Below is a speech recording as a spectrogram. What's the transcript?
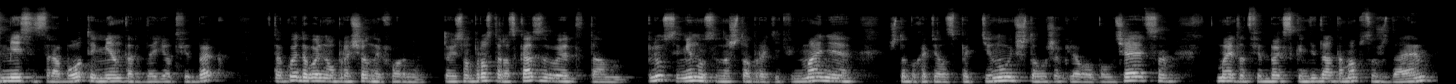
месяц работы ментор дает фидбэк, такой довольно упрощенной форме. То есть он просто рассказывает там плюсы, минусы, на что обратить внимание, что бы хотелось подтянуть, что уже клево получается. Мы этот фидбэк с кандидатом обсуждаем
